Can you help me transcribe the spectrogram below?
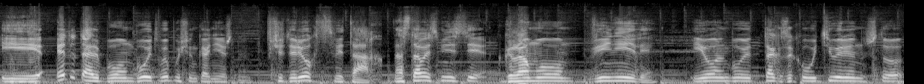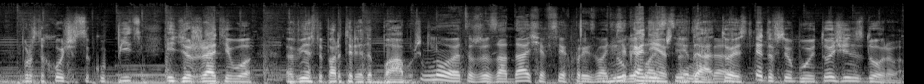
И этот альбом будет выпущен, конечно, в четырех цветах. На 180-граммовом виниле. И он будет так закаутюрен, что просто хочется купить и держать его вместо портрета бабушки. Ну, это же задача всех производителей Ну, конечно, пластинок, да. То есть это все будет очень здорово.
